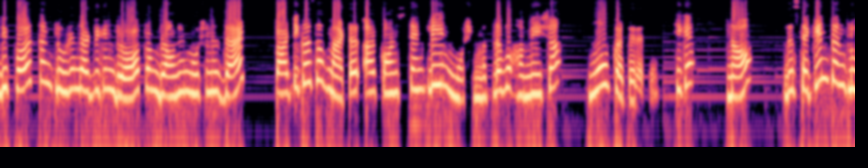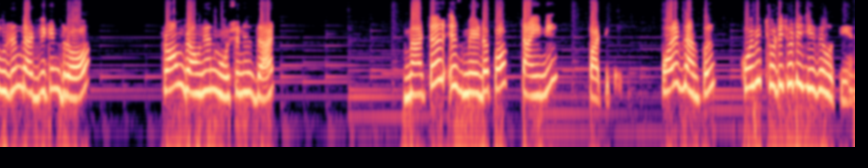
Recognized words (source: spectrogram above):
the first conclusion that we can draw from Brownian motion is that particles of matter are constantly in motion मतलब वो हमेशा मूव करते रहते हैं। ठीक है? Now the second conclusion that we can draw from Brownian motion is that matter is made up of tiny particle for example कोई भी छोटी छोटी चीज़ें होती हैं,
